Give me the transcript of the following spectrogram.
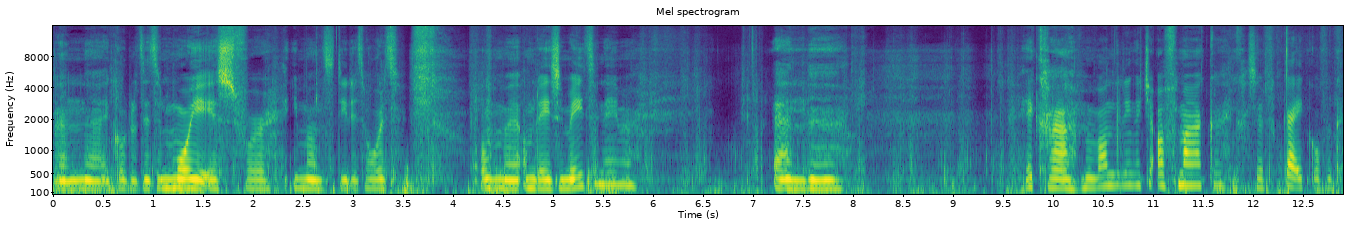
en ik hoop dat dit een mooie is voor iemand die dit hoort om, uh, om deze mee te nemen. En ik ga mijn wandelingetje afmaken. Ik ga eens even kijken of ik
